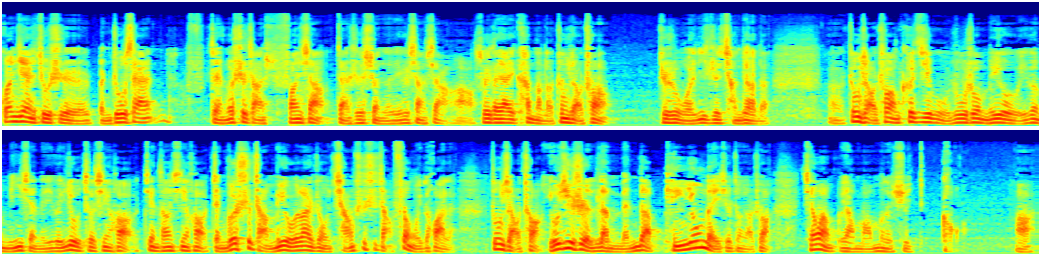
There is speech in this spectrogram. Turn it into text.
关键就是本周三整个市场方向暂时选择一个向下啊，所以大家也看到了中小创，这是我一直强调的，啊，中小创科技股如果说没有一个明显的一个右侧信号建仓信号，整个市场没有那种强势市场氛围的话呢，中小创尤其是冷门的平庸的一些中小创，千万不要盲目的去搞啊，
